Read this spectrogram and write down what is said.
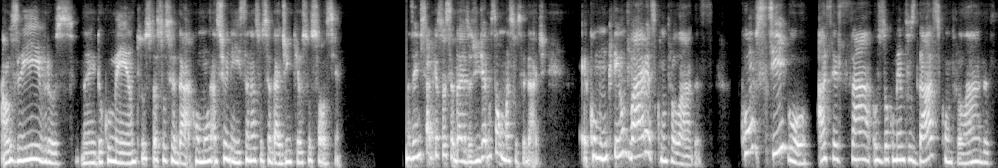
aos livros né, e documentos da sociedade, como acionista na sociedade em que eu sou sócia. Mas a gente sabe que as sociedades hoje em dia não são uma sociedade. É comum que tenham várias controladas. Consigo acessar os documentos das controladas?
